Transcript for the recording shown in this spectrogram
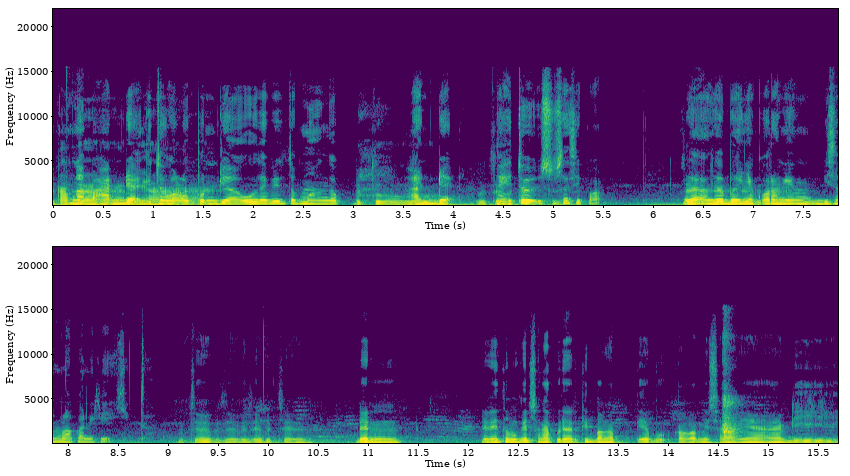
kabar Nggak ada ya, gitu walaupun jauh tapi tetap menganggap betul ada. betul, nah itu betul, betul. susah sih pak. Betul, Nggak betul, nggak betul, banyak orang betul. yang bisa melakukan kayak gitu. betul betul betul betul dan dan itu mungkin sangat berarti banget ya bu kalau misalnya di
